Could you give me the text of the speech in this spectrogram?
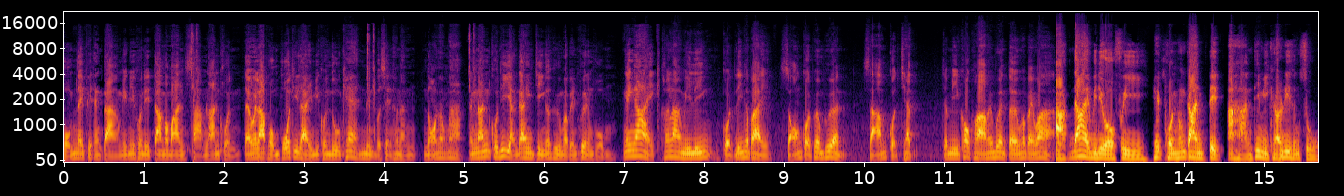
ผมในเพจต่างๆ มีมีคนติดตามประมาณ 3 ล้านคน แต่เวลาผมโพสต์ที่ไรมีคนดูแค่ 1%เท่านั้นน้อยมากๆดังนั้นคนที่อยากได้จริงๆ ก็คือมาเป็นเพื่อนของผม ง่ายๆ ข้างล่างมีลิงก์กดลิงก์เข้าไป 2 กดเพิ่มเพื่อน3กดแชท จะมีข้อความให้เพื่อนเติมเข้าไปว่าอยากได้วิดีโอฟรีเหตุผลของการติดอาหารที่มีแคลอรี่สูง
